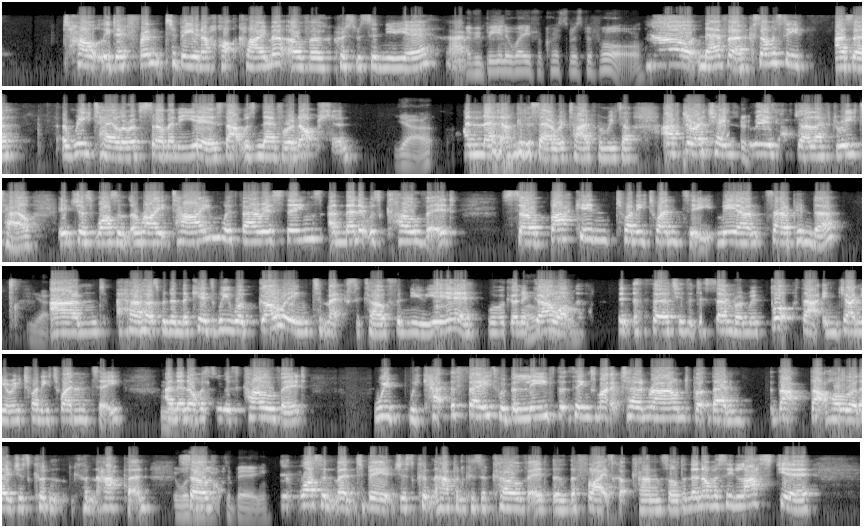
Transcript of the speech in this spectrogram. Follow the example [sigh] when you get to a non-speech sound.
totally different to be in a hot climate over Christmas and New Year. Uh, have you been away for Christmas before? No, never. Because obviously, as a, a retailer of so many years, that was never an option. Yeah and then I'm going to say I retired from retail. After I changed [laughs] careers, after I left retail, it just wasn't the right time with various things. And then it was COVID. So back in 2020, me and Sarah Pinder yeah. and her husband and the kids, we were going to Mexico for New Year. We were going to okay. go on the, the 30th of December, and we booked that in January 2020. Mm. And then obviously with COVID, we we kept the faith. We believed that things might turn around, but then that that holiday just couldn't couldn't happen. It wasn't so meant to be. It wasn't meant to be. It just couldn't happen because of COVID. The, the flights got cancelled, and then obviously last year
